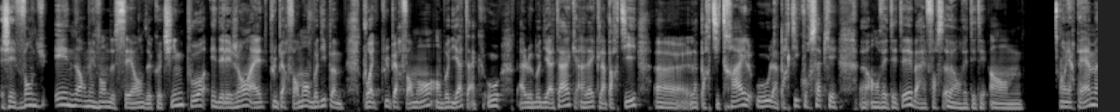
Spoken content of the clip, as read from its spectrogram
j'ai vendu énormément de séances de coaching pour aider les gens à être plus performants en body pump, pour être plus performants en body attack ou bah, le body attack avec la partie euh, la partie trail ou la partie course à pied. en VTT, bah force en VTT en en RPM,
